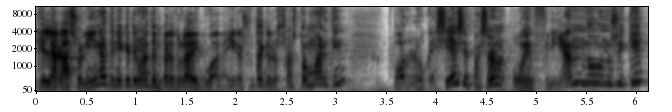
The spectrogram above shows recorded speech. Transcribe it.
que la gasolina tenía que tener una temperatura adecuada. Y resulta que los Aston Martin, por lo que sea, se pasaron o enfriando o no sé qué.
